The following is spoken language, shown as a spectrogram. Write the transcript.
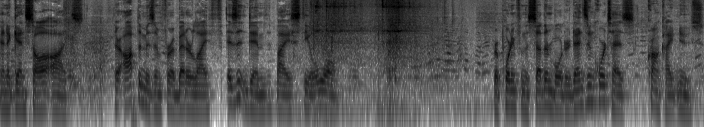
And against all odds, their optimism for a better life isn't dimmed by a steel wall. Reporting from the southern border, Denson Cortez, Cronkite News.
